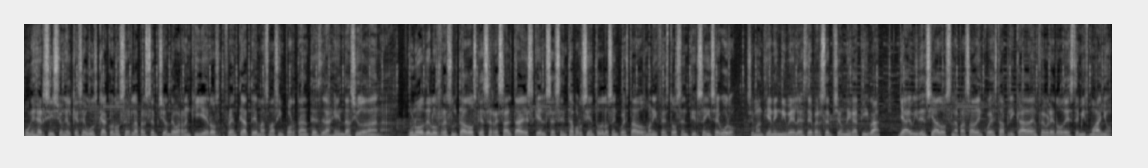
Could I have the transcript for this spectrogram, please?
un ejercicio en el que se busca conocer la percepción de barranquilleros frente a temas más importantes de la agenda ciudadana. Uno de los resultados que se resalta es que el 60% de los encuestados manifestó sentirse inseguro. Se mantienen niveles de percepción negativa ya evidenciados en la pasada encuesta aplicada en febrero de este mismo año.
